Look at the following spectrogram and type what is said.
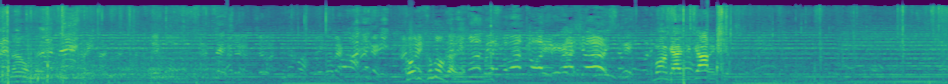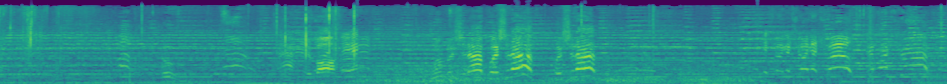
pace now, man. Cody, come on, guys. Come on, come on, Cody, pressure! Come on, guys, you got it. Thank you. Good ball. Push it up, push it up, push it up. Get through, get through, get through! Everyone through.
